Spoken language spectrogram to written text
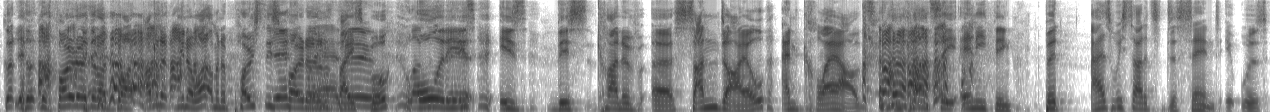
Got the, the photo that I've got. I'm gonna, you know what? I'm gonna post this Yes, photo on. Facebook. Love All to it see is is this kind of uh, sundial and clouds. You can't see anything. But as we started to descend, it was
